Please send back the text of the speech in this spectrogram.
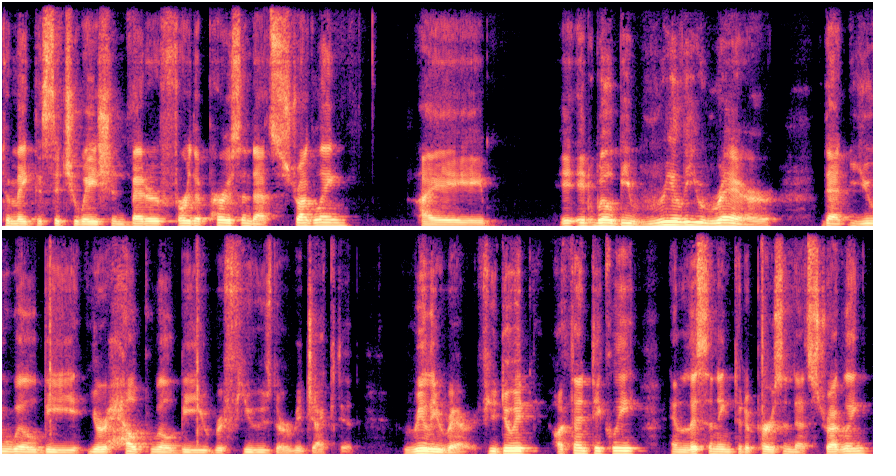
to make the situation better for the person that's struggling. I it, it will be really rare that you will be your help will be refused or rejected. Really rare. If you do it authentically and listening to the person that's struggling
